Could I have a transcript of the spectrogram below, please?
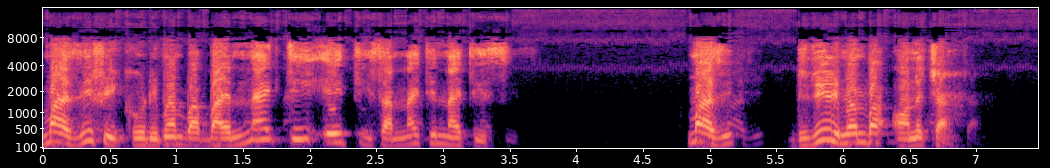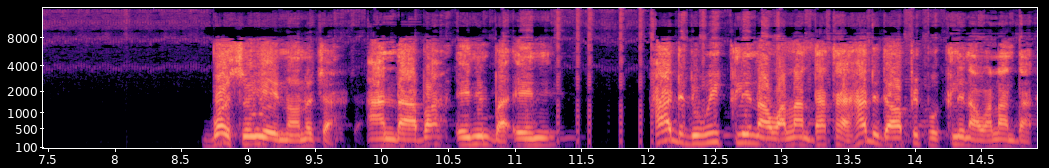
Mazi, if you could remember, by 1980s and 1990s, Mazi, did you remember Onitsha? Boys Oye in Onitsha and Aba, Enyimba, Enyi. How did we clean our land that time? How did our people clean our land that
